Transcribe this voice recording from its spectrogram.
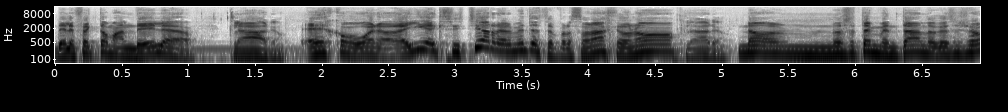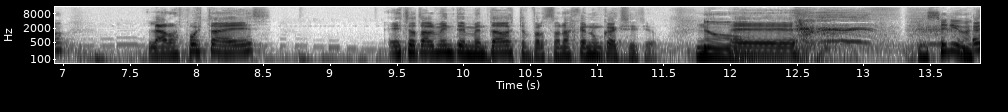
del efecto Mandela, Claro. es como, bueno, ¿ahí existía realmente este personaje o no? Claro. No, no se está inventando, qué sé yo. La respuesta es... Es totalmente inventado, este personaje nunca existió. No. Eh, ¿En serio me este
